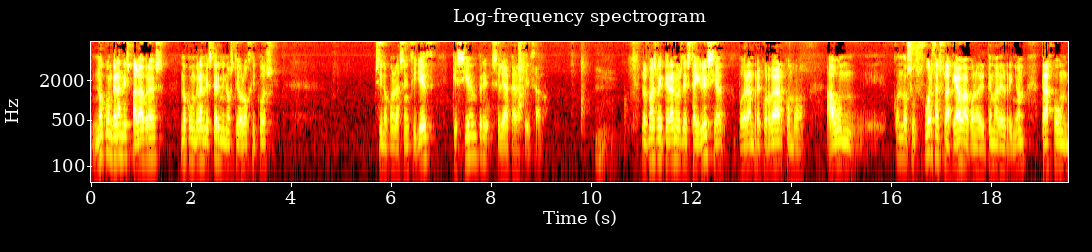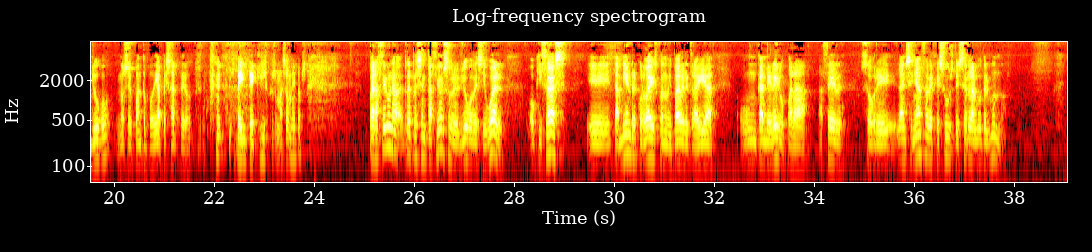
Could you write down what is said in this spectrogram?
no con grandes palabras, no con grandes términos teológicos, sino con la sencillez que siempre se le ha caracterizado. Los más veteranos de esta iglesia podrán recordar como aún eh, cuando sus fuerzas flaqueaba con lo del tema del riñón, trajo un yugo, no sé cuánto podía pesar, pero 20 kilos más o menos, para hacer una representación sobre el yugo desigual, o quizás eh, también recordáis cuando mi padre traía un candelero para hacer sobre la enseñanza de Jesús de ser la luz del mundo.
